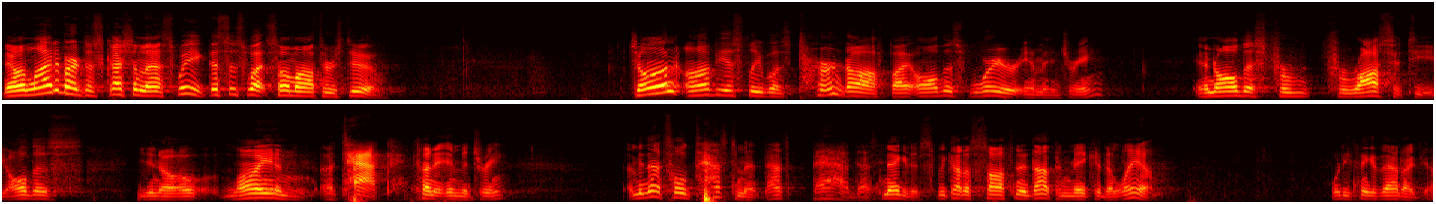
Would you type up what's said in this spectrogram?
Now, in light of our discussion last week, this is what some authors do. John obviously was turned off by all this warrior imagery and all this fer- ferocity, all this, you know, lion attack kind of imagery. I mean, that's Old Testament. That's bad. That's negative. So we got to soften it up and make it a lamb. What do you think of that idea?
